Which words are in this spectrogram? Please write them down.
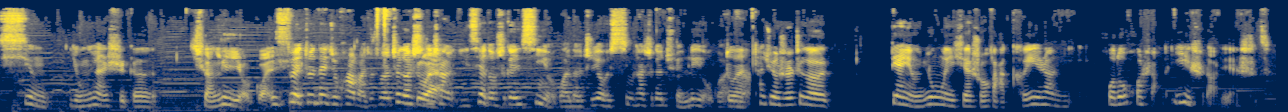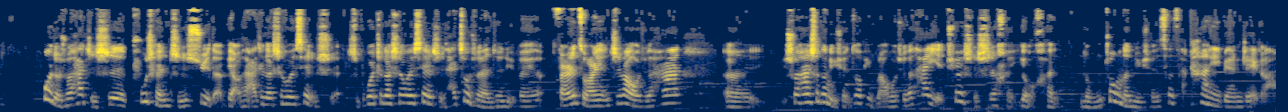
性永远是跟权力有关系。对，就那句话嘛，就说这个世界上一切都是跟性有关的，只有性它是跟权力有关的。对，它确实这个电影用了一些手法，可以让你或多或少的意识到这件事情。或者说它只是铺陈直叙的表达这个社会现实，只不过这个社会现实它就是男尊女卑的。反正总而言之吧，我觉得它，呃，说它是个女权作品吧，我觉得它也确实是很有很浓重的女权色彩。看一遍这个啊，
